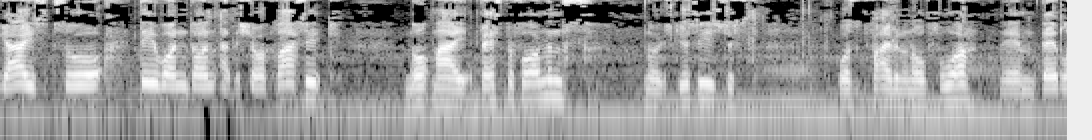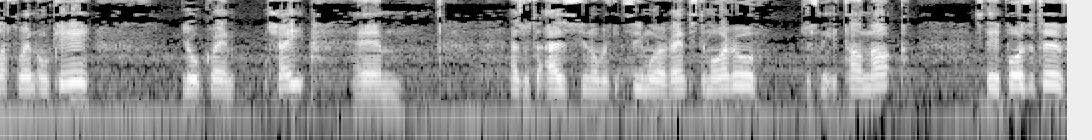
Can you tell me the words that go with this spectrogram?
guys, so day one done at the Shaw Classic. Not my best performance, no excuses, just wasn't firing on all four. Um, deadlift went okay, yoke went shite. Um, as what it is, you know, we've got three more events tomorrow. Just need to turn up, stay positive,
